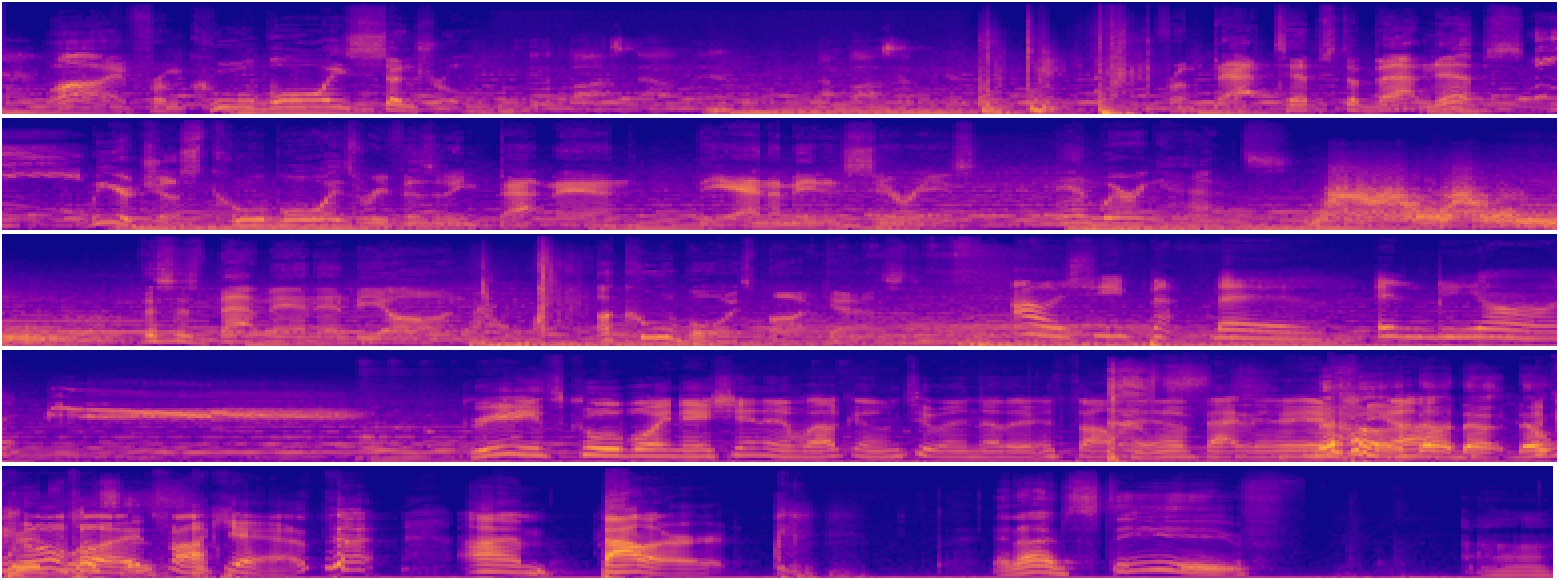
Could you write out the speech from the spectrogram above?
Central. Live from Cool Boys Central. Be the boss down there. I'm boss up here. From bat tips to bat nips. we are just cool boys revisiting Batman, the animated series, and wearing hats. This is Batman and Beyond, a Cool Boys podcast. I see Batman and beyond. Greetings, Cool Boy Nation, and welcome to another installment of Batman and No, Beyond, no, no, no weird Cool voices. Boys podcast. I'm Ballard. And I'm Steve. Uh,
